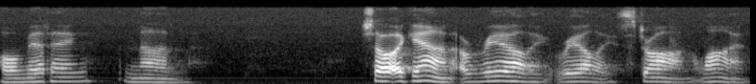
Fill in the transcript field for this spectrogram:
omitting none. So again, a really, really strong line.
